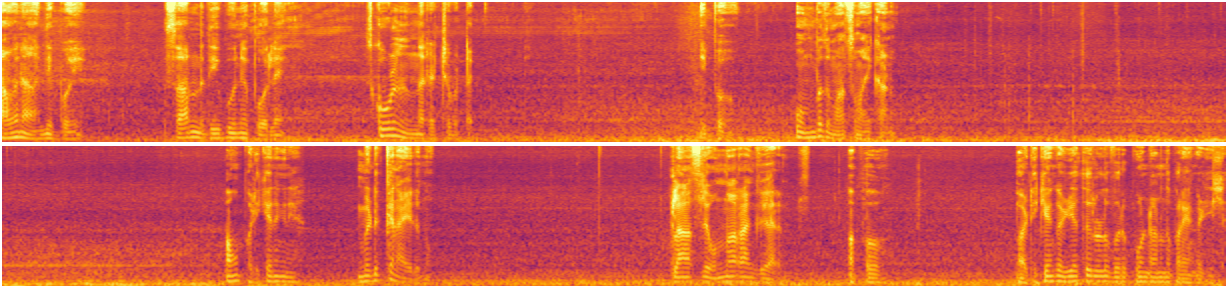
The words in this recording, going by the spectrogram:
അവൻ ആദ്യം പോയി. സാറിന്റെ ദീപുവിനെ പോലെ സ്കൂളിൽ നിന്ന് രക്ഷപ്പെട്ട്. ഇപ്പോൾ ഒമ്പത് മാസമായി കാണും. അവൻ പഠിക്കാൻ എങ്ങനെയാ മിടുക്കനായിരുന്നു. ക്ലാസ്സിലെ ഒന്നാം റാങ്കുകാരൻ. അപ്പോ പഠിക്കാൻ കഴിയാത്തതിലുള്ള വെറുപ്പ് കൊണ്ടാണെന്ന് പറയാൻ കഴിയില്ല.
